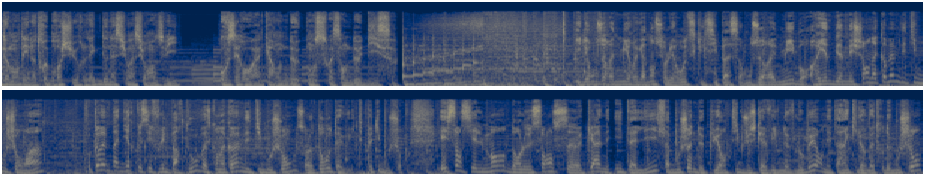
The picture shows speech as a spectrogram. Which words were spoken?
Demandez notre brochure Leg Donation Assurance Vie au 01 42 11 62 10. Il est 11h30, regardons sur les routes ce qu'il s'y passe à 11h30. Bon, rien de bien méchant, on a quand même des petits bouchons, hein. Faut quand même pas dire que c'est fluide partout parce qu'on a quand même des petits bouchons sur l'autoroute A8. Petits bouchons. Essentiellement dans le sens euh, Cannes-Italie. Ça bouchonne depuis Antibes jusqu'à Villeneuve-Loubet. On est à un kilomètre de bouchon.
